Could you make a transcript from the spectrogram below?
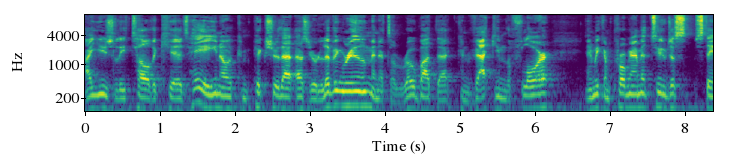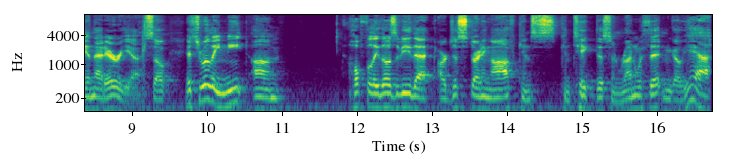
I usually tell the kids, hey, you know, can picture that as your living room and it's a robot that can vacuum the floor and we can program it to just stay in that area. So it's really neat. Um, hopefully those of you that are just starting off can, can take this and run with it and go, yeah,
